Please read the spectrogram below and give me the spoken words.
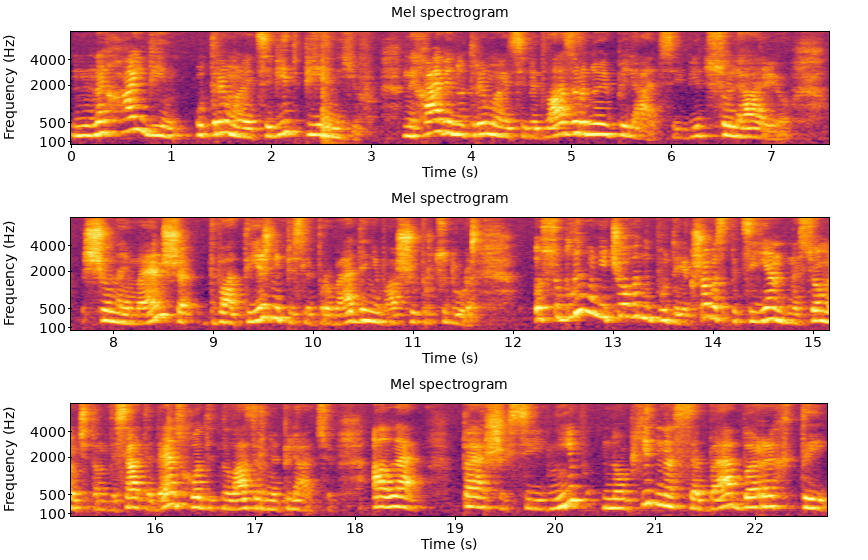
нехай він утримається від пілінгів, нехай він утримається від лазерної епіляції, від солярію. Щонайменше два тижні після проведення вашої процедури. Особливо нічого не буде, якщо у вас пацієнт на 7 чи там 10 день сходить на лазерну епіляцію. Але перших 7 днів необхідно себе берегти.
